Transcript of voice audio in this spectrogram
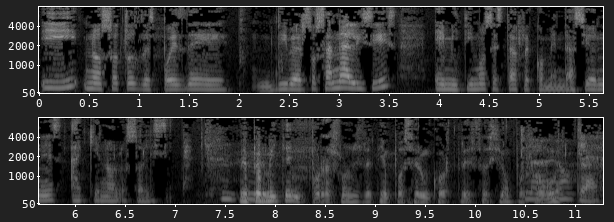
y nosotros después de diversos análisis emitimos estas recomendaciones a quien nos lo solicita. ¿Me permiten, por razones de tiempo, hacer un corte de estación, por favor? Claro.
